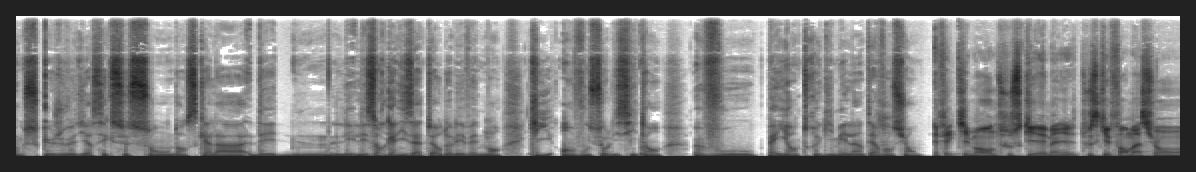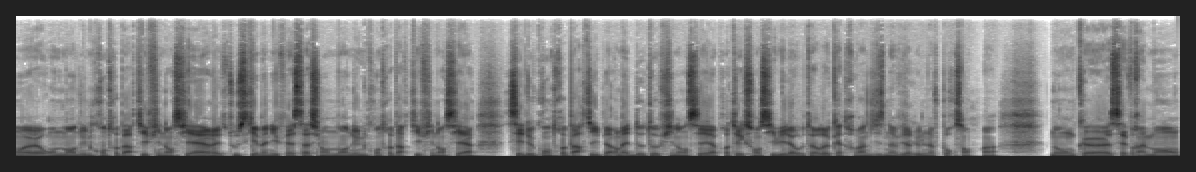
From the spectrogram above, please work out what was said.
Donc ce que je veux dire, c'est que ce sont dans ce cas-là des, les, organisateurs de l'événement qui, en vous sollicitant, vous payent entre guillemets l'intervention? Effectivement, tout ce qui est, tout ce qui est formation, euh, on demande une contrepartie financière et tout ce qui est manifestation, on demande une contrepartie contrepartie financière. Ces deux contreparties permettent d'autofinancer la protection civile à hauteur de 99,9%. Donc euh, c'est vraiment,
